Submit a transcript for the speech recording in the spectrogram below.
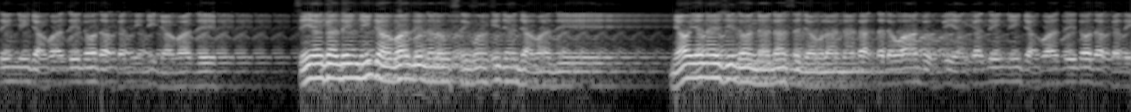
တိငြိမ့်ကြပါစေဒေါသကတိငြိမ့်ကြပါစေစင်ယကတိငြိမ့်ကြပါစေနှလုံးစိတ်ဝမ်းအေးချမ်းကြပါစေ မြောင်ယနရှိသောနန္ဒစကြဝဠာနန္ဒတတဝါတို့ပြယံကတိငြိမ့်ကြပါစေဒေါသကတိ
